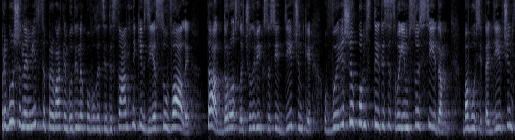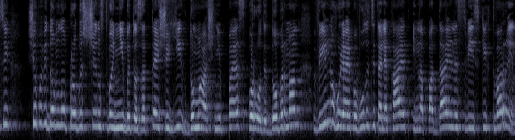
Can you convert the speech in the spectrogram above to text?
Прибувши на місце приватний будинок по вулиці Десантників, з'ясували. Так, дорослий чоловік, сусід дівчинки, вирішив помститися своїм сусідам, бабусі та дівчинці, що повідомило про безчинство, нібито за те, що їх домашній пес породи доберман вільно гуляє по вулиці та лякає і нападає на свійських тварин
